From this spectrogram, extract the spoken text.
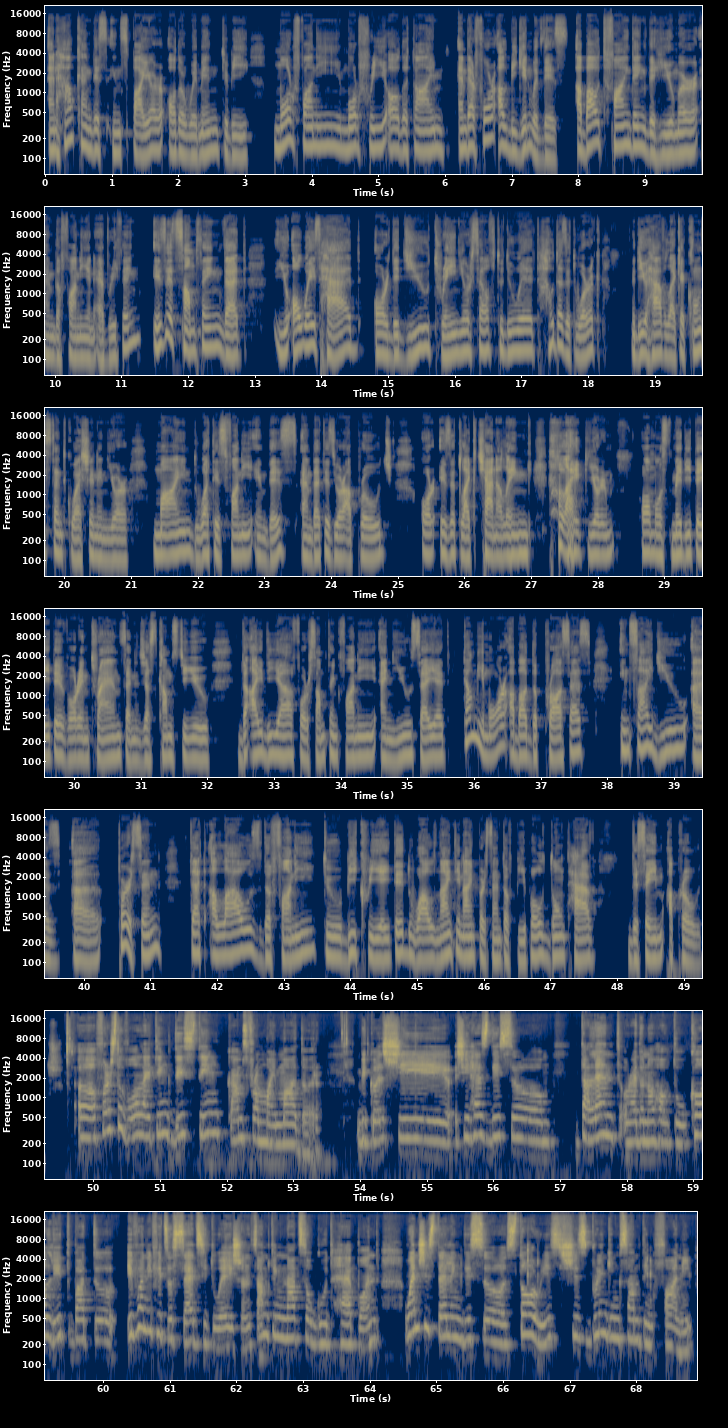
and how can this inspire other women to be more funny, more free all the time. And therefore, I'll begin with this about finding the humor and the funny in everything. Is it something that you always had, or did you train yourself to do it? How does it work? Do you have like a constant question in your mind what is funny in this? and that is your approach? Or is it like channeling like you're almost meditative or in trance and it just comes to you the idea for something funny and you say it? Tell me more about the process inside you as a person that allows the funny to be created while 99% of people don't have the same approach? Uh, first of all, I think this thing comes from my mother because she she has this um, talent, or I don't know how to call it, but uh, even if it's a sad situation, something not so good happened, when she's telling these uh, stories, she's bringing something funny.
